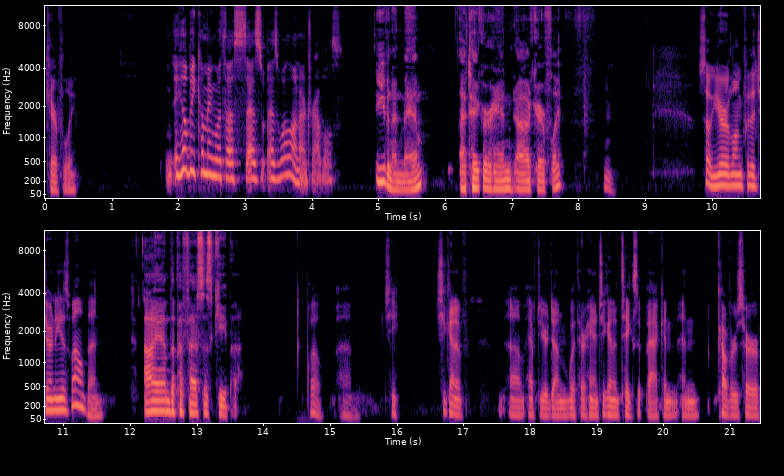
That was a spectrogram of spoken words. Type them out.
carefully. He'll be coming with us as as well on our travels. Evening, ma'am. I take her hand uh, carefully. So you're along for the journey as well, then? I am the professor's keeper. Well, um, she she kind of um, after you're done with her hand, she kind of takes it back and and covers her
